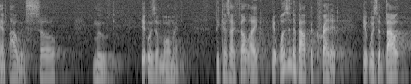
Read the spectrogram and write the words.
And I was so moved. It was a moment because I felt like it wasn't about the credit, it was about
